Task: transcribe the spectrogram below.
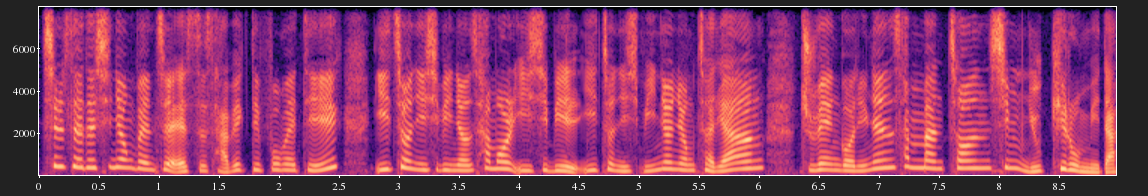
7세대 신형 벤츠 S400D 포매틱 2022년 3월 20일 2022년형 차량 주행 거리는 3만 1,016km입니다.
